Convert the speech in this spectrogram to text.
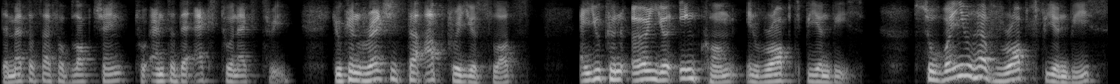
the MetaCypher blockchain to enter the X2 and X3. You can register, upgrade your slots, and you can earn your income in wrapped BNBs. So when you have wrapped BNBs,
